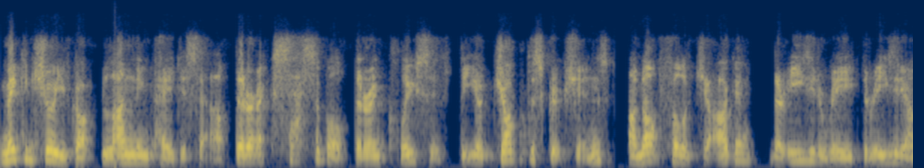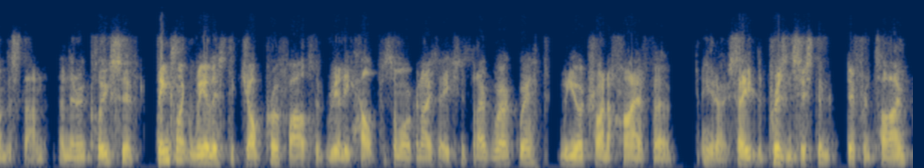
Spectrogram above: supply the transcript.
making sure you've got landing pages set up that are accessible, that are inclusive, that your job descriptions are not full of jargon. They're easy to read, they're easy to understand, and they're inclusive. Things like realistic job profiles have really helped for some organizations that I've worked with when you're trying to hire for you know, say the prison system, different time.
